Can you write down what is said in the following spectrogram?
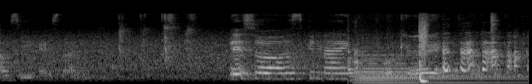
I'll see you guys then. Besos. Good night. Okay.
